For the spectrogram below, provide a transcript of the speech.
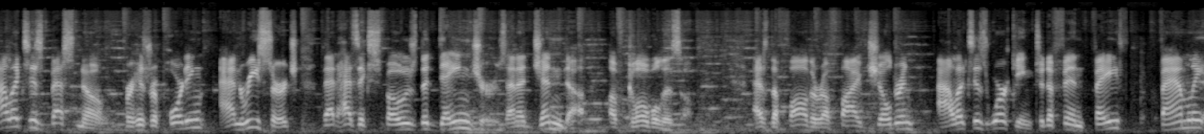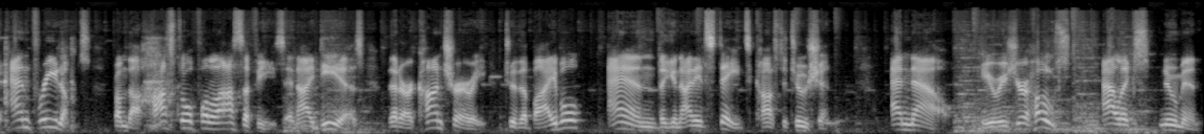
Alex is best known for his reporting and research that has exposed the dangers and agenda of globalism. As the father of five children, Alex is working to defend faith, family, and freedoms from the hostile philosophies and ideas that are contrary to the Bible and the United States Constitution. And now, here is your host, Alex Newman.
